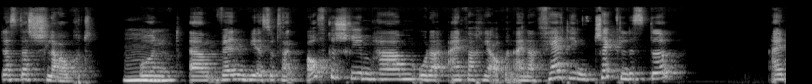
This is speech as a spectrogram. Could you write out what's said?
Dass das schlaucht. Mhm. Und ähm, wenn wir es sozusagen aufgeschrieben haben oder einfach ja auch in einer fertigen Checkliste ein,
